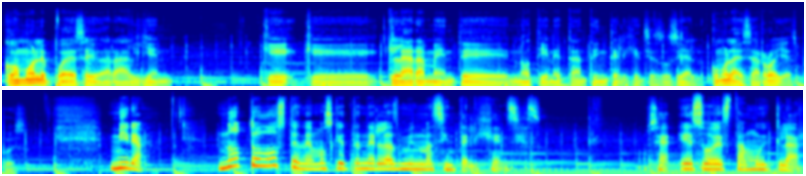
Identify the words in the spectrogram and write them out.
¿Cómo le puedes ayudar a alguien que, que claramente no tiene tanta inteligencia social? ¿Cómo la desarrollas, pues? Mira, no todos tenemos que tener las mismas inteligencias. O sea, eso está muy claro.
